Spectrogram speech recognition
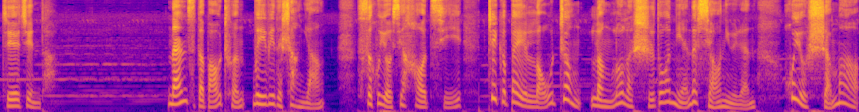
接近他。男子的薄唇微微的上扬，似乎有些好奇，这个被楼正冷落了十多年的小女人会有什么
